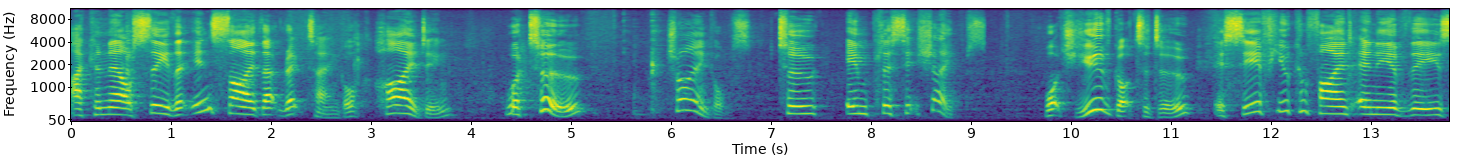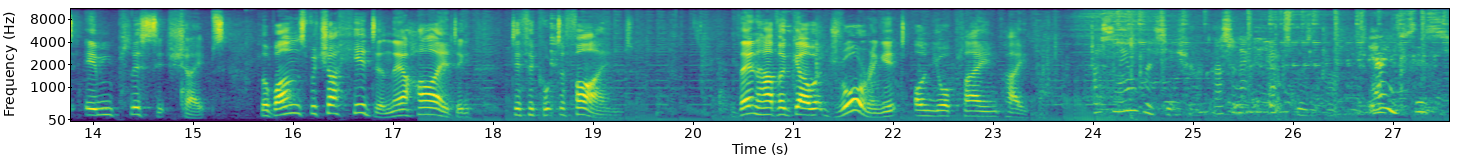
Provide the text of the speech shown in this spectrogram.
I can now see that inside that rectangle, hiding, were two triangles, two implicit shapes. What you've got to do is see if you can find any of these implicit shapes, the ones which are hidden, they're hiding, difficult to find. Then have a go at drawing it on your plain paper. That's an implicit shape. That's an explicit one. James, there's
